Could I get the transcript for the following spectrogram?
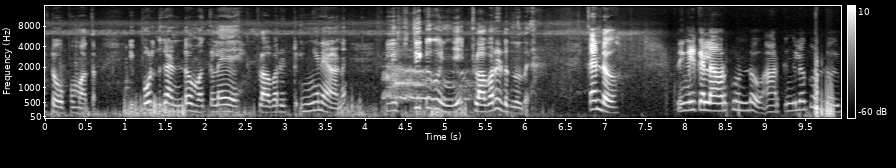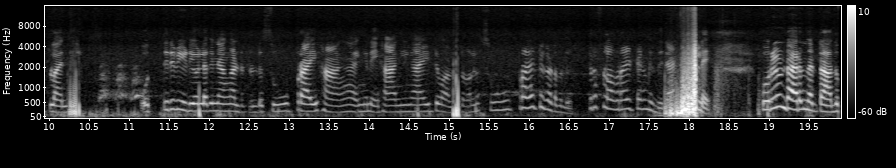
ഈ ടോപ്പ് മാത്രം. ഇപ്പോൾ ഇത് കണ്ടോ മക്കളെ? ഫ്ലവർ ഇട്ട് ഇങ്ങനെയാണ് ലിപ്സ്റ്റിക്ക് കുഞ്ഞ് ഫ്ലവർ ഇടുന്നത്. കണ്ടോ? നിങ്ങൾക്ക് എല്ലാവർക്കും ഉണ്ടോ? ആർക്കെങ്കിലുമൊക്കെ ഉണ്ടോ ഈ പ്ലാന്റ് ഒത്തിരി വീഡിയോയിലൊക്കെ ഞാൻ കണ്ടിട്ടുണ്ട്. സൂപ്പറായി ഹാങ് ഇങ്ങനെ ഹാങ്ങിങ് ആയിട്ട് വന്നിട്ട് നല്ല സൂപ്പറായിട്ട് കിടന്നു ഇത്ര ഫ്ലവർ ആയിട്ടാണ് ഇത്. രണ്ടല്ലേ? കുറേ ഉണ്ടായിരുന്നു കേട്ടോ. അത്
